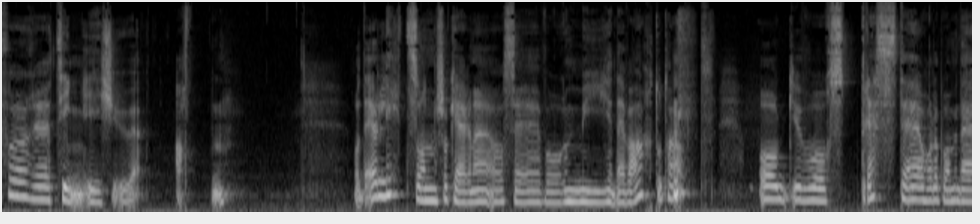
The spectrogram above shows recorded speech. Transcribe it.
for eh, ting i 2018. Og det er jo litt sånn sjokkerende å se hvor mye det var totalt. Og hvor stress det er å holde på med det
